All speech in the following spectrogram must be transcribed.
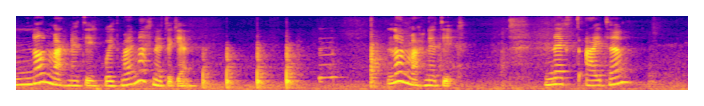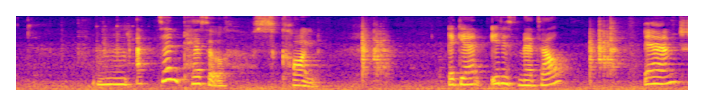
non-magnetic with my magnet again. Non-magnetic. Next item, mm, 10 pesos coin. Again, it is metal and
